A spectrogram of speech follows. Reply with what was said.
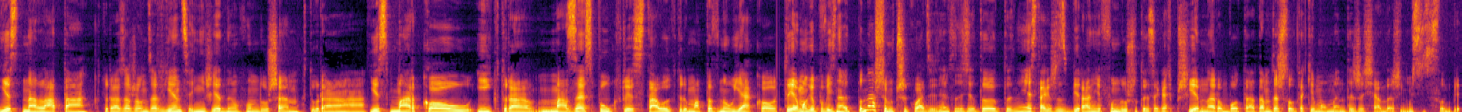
jest na lata, która zarządza więcej niż jednym funduszem, która jest marką i która ma zespół, który jest stały, który ma pewną jakość. To ja mogę powiedzieć nawet po naszym przykładzie, nie? W sensie to, to nie jest tak, że zbieranie funduszu to jest jakaś przyjemna robota. Tam też są takie momenty, że siadasz i myślisz sobie,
